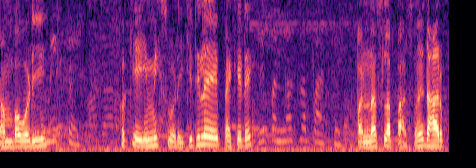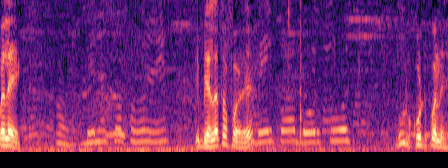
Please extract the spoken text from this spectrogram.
आंबावडी. मिक्स आहे. ओके ही मिक्स वडी. कितीला आहे पॅकेट आहे हे पन्नासला पाच म्हणजे दहा रुपयाला एक. हो बेलाचं फळ आहे. हे बेलाचं फळ आहे? बोरकूट. पण आहे.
